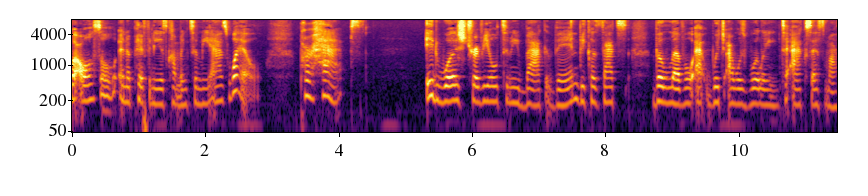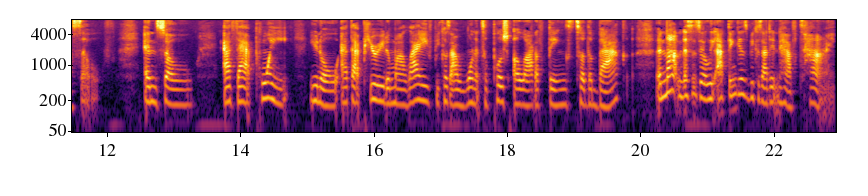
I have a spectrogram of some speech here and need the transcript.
But also, an epiphany is coming to me as well. Perhaps it was trivial to me back then because that's the level at which I was willing to access myself. And so at that point, you know, at that period of my life, because I wanted to push a lot of things to the back, and not necessarily, I think it's because I didn't have time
